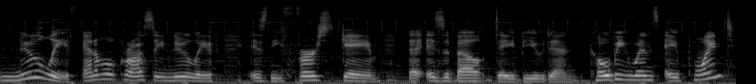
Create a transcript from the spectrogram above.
New Leaf. Animal Crossing New Leaf is the first game that Isabelle debuted in. Kobe wins a point,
